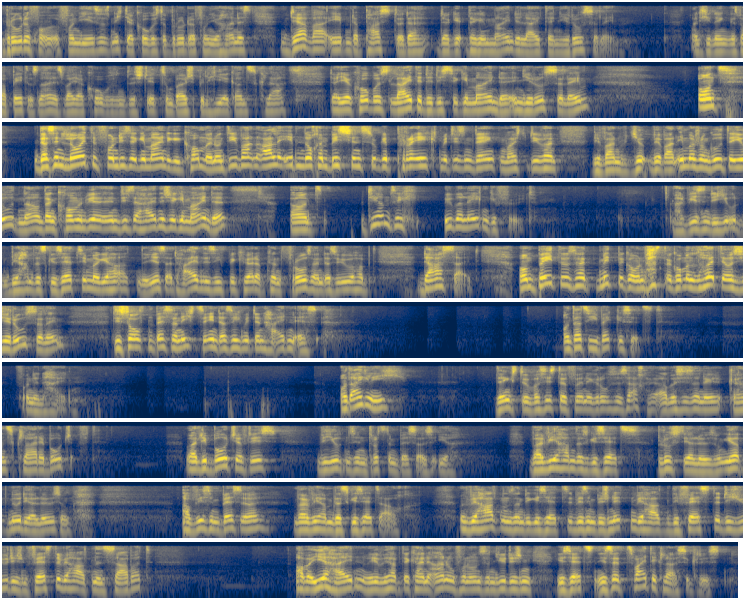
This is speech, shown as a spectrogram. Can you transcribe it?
Bruder von, von Jesus, nicht Jakobus, der Bruder von Johannes, der war eben der Pastor, der, der, der Gemeindeleiter in Jerusalem. Manche denken, es war Petrus. Nein, es war Jakobus. Und das steht zum Beispiel hier ganz klar. Der Jakobus leitete diese Gemeinde in Jerusalem. Und da sind Leute von dieser Gemeinde gekommen und die waren alle eben noch ein bisschen so geprägt mit diesem Denken. Weißt du, die waren, wir, waren, wir waren immer schon gute Juden ne? und dann kommen wir in diese heidnische Gemeinde und die haben sich überlegen gefühlt. Weil wir sind die Juden, wir haben das Gesetz immer gehalten. Ihr seid Heiden, die sich bekehrt haben, könnt froh sein, dass ihr überhaupt da seid. Und Petrus hat mitbekommen, was, da kommen Leute aus Jerusalem, die sollten besser nicht sehen, dass ich mit den Heiden esse. Und hat sich weggesetzt von den Heiden. Und eigentlich denkst du, was ist da für eine große Sache? Aber es ist eine ganz klare Botschaft. Weil die Botschaft ist, wir Juden sind trotzdem besser als ihr. Weil wir haben das Gesetz plus die Erlösung. Ihr habt nur die Erlösung. Aber wir sind besser, weil wir haben das Gesetz auch. Und wir halten uns an die Gesetze. Wir sind beschnitten, wir halten die Feste, die jüdischen Feste, wir halten den Sabbat. Aber ihr Heiden, ihr habt ja keine Ahnung von unseren jüdischen Gesetzen. Ihr seid zweite Klasse Christen.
